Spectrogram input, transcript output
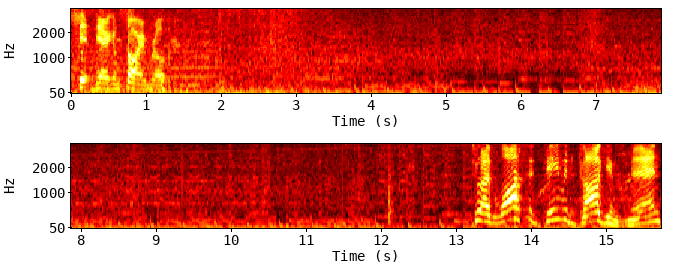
Shit, Derek, I'm sorry, bro. Dude, I lost to David Goggins, man.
